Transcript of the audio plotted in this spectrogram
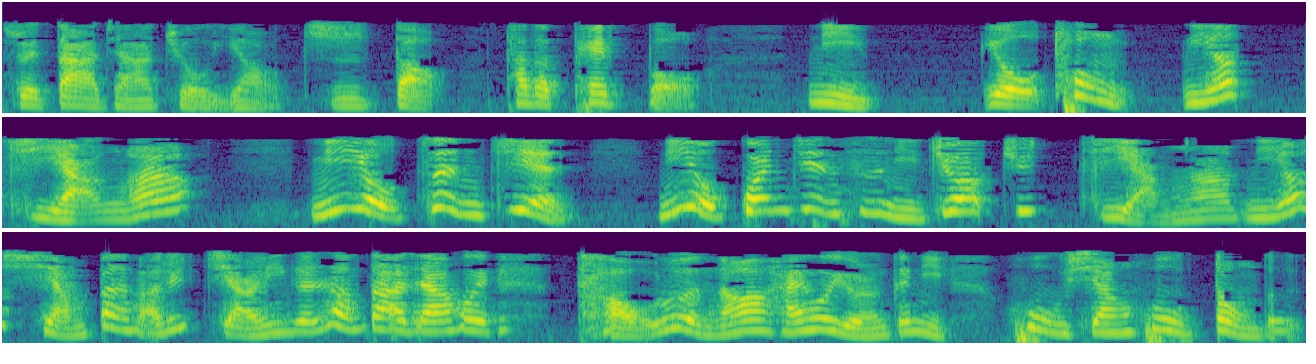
所以大家就要知道他的 paper，你有痛你要讲啊，你有证件，你有关键字，你就要去讲啊，你要想办法去讲一个让大家会。讨论，然后还会有人跟你互相互动的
